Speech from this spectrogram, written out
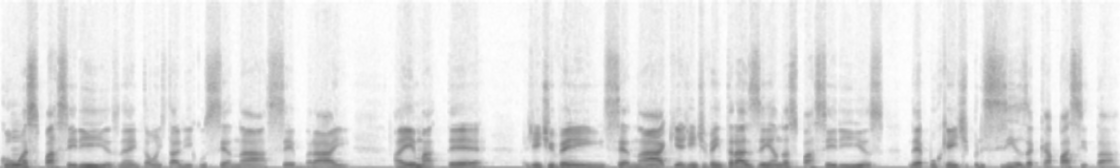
com as parcerias, né? Então, a gente está ali com o Senar, Sebrae, a Emater, a gente vem Senac, a gente vem trazendo as parcerias, né? Porque a gente precisa capacitar.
